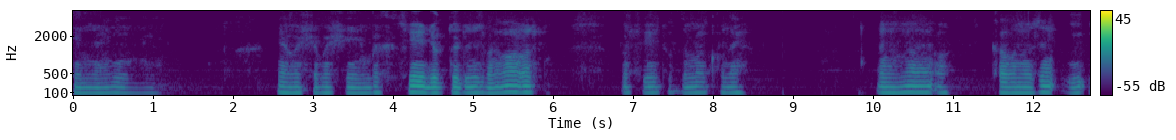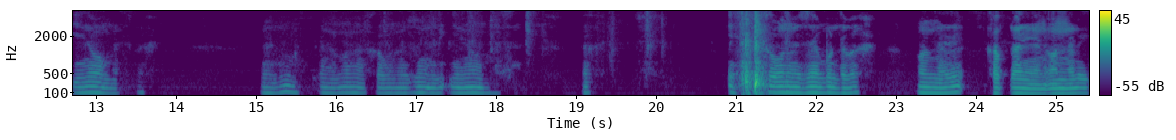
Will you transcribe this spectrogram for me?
kendine iyi. iyi. Yavaş yavaş yiyin. Bak suyu döktürdünüz bana ama olsun. O suyu toplamak kolay. Önemli olan o kavanozun yeni olması bak. Gördün mü? Önemli olan kavanozun yeni olması. Bak. Eski kavanozlar burada bak. Onları kaplar yani. Onları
